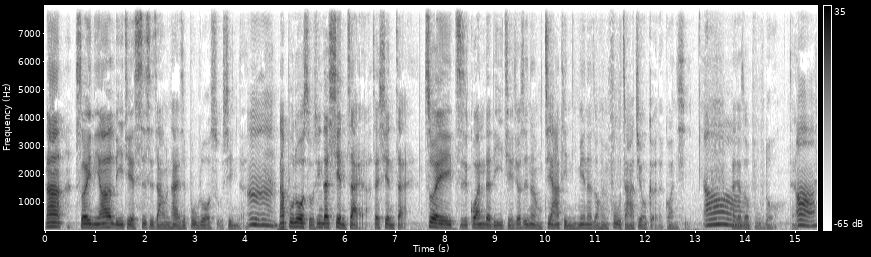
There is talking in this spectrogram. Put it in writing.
那所以你要理解四十闸门，它也是部落属性的，嗯嗯。那部落属性在现在啦，在现在最直观的理解就是那种家庭里面那种很复杂纠葛的关系哦，它叫做部落这样。哦，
